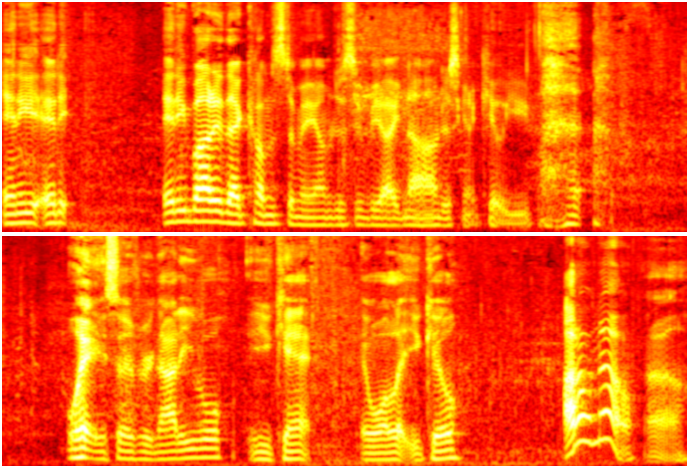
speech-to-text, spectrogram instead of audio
any any anybody that comes to me, I'm just gonna be like, nah, I'm just gonna kill you. Wait, so if you're not evil, you can't. It won't let you kill. I don't know. Oh.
